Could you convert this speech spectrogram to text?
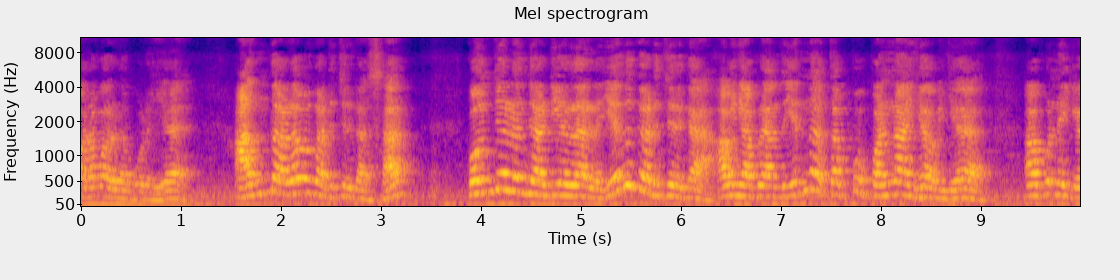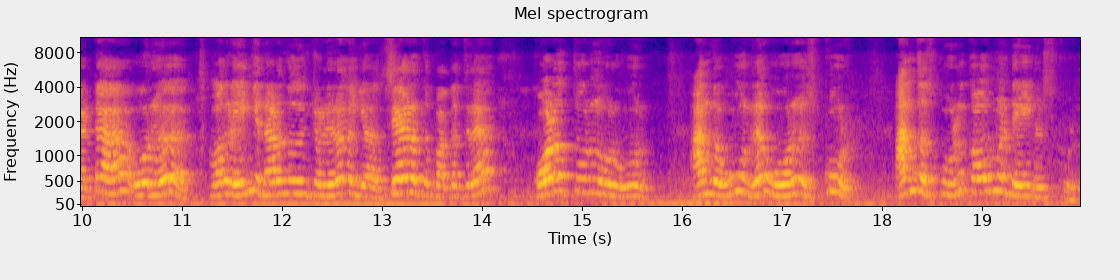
பரவாயில்ல போலயே. அந்த அளவுக்கு அடிச்சிருக்கா சார். கொஞ்சம் நஞ்ச அடியெல்லாம் இல்லை. எதுக்கு அடிச்சிருக்க? அவங்க அப்படி அந்த என்ன தப்பு பண்ணாங்க அவங்க? அப்படின்னு கேட்டா ஒரு முதல்ல எங்க நடந்ததுன்னு சொல்லிடுறோம் இங்க சேலத்து பக்கத்துல கொளத்தூர்னு ஒரு ஊர். அந்த ஊர்ல ஒரு ஸ்கூல் அந்த ஸ்கூல் கவர்மெண்ட் எய்டட் ஸ்கூல்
